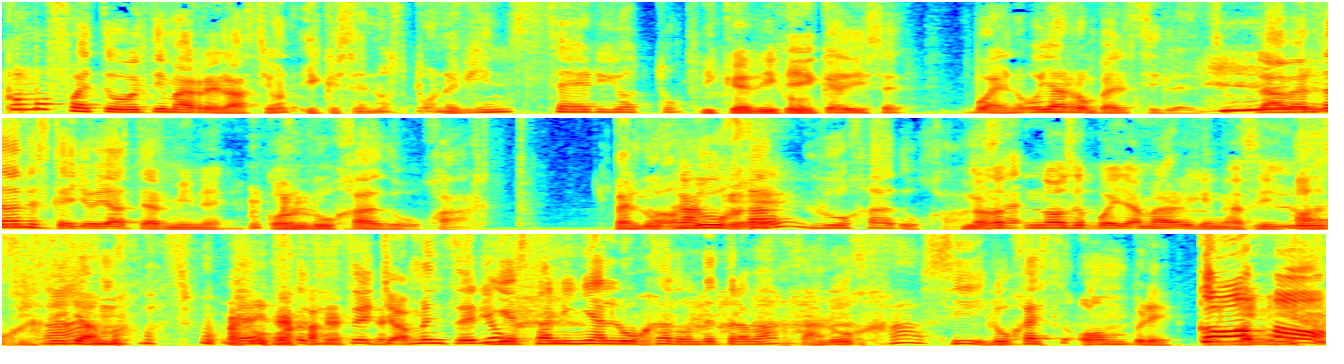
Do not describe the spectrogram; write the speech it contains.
¿cómo fue tu última relación? Y que se nos pone bien serio tú. ¿Y qué dijo? Y que dice, bueno, voy a romper el silencio. La verdad es que yo ya terminé con Luja Duhart. ¿Luja Luja, qué? Luja Duhart. No, no, no se puede llamar a alguien así. Así se llama, así se llama, ¿en serio? ¿Y esta niña Luja dónde trabaja? Luja, Sí. Luja es hombre. ¿Cómo?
